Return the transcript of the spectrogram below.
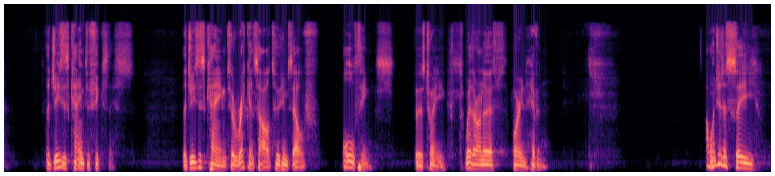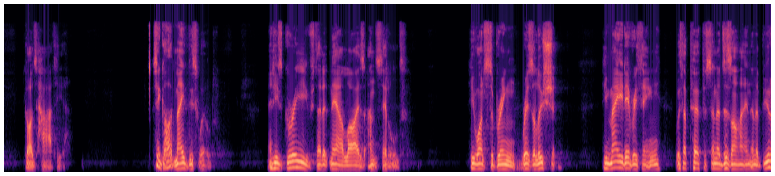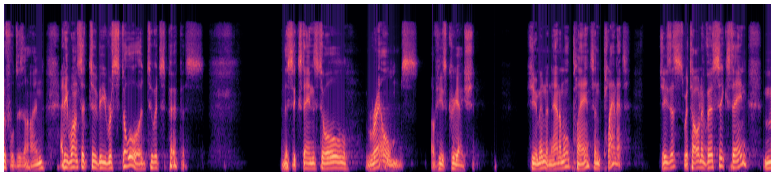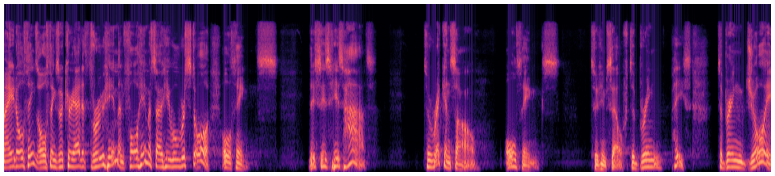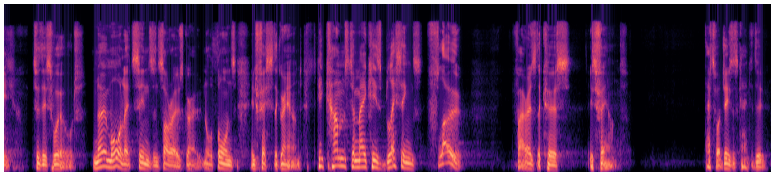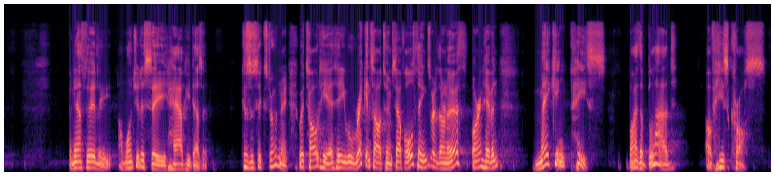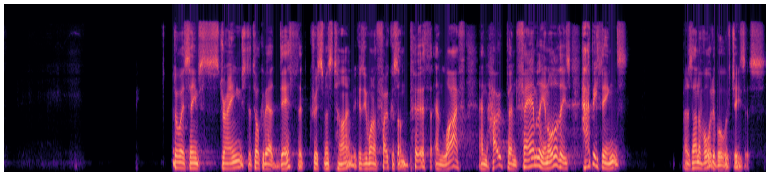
that Jesus came to fix this, that Jesus came to reconcile to himself all things, verse 20, whether on earth or in heaven. I want you to see God's heart here. See, God made this world and he's grieved that it now lies unsettled. He wants to bring resolution. He made everything with a purpose and a design and a beautiful design, and he wants it to be restored to its purpose. And this extends to all realms of his creation. Human and animal, plant and planet. Jesus, we're told in verse 16, made all things. All things were created through him and for him, and so he will restore all things. This is his heart to reconcile all things to himself, to bring peace, to bring joy to this world. No more let sins and sorrows grow, nor thorns infest the ground. He comes to make his blessings flow far as the curse is found. That's what Jesus came to do. But now, thirdly, I want you to see how he does it. Because it's extraordinary. We're told here he will reconcile to himself all things, whether on earth or in heaven, making peace by the blood of his cross. It always seems strange to talk about death at Christmas time because you want to focus on birth and life and hope and family and all of these happy things. But it's unavoidable with Jesus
